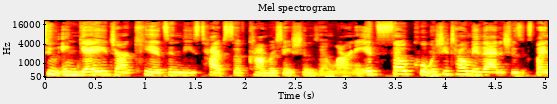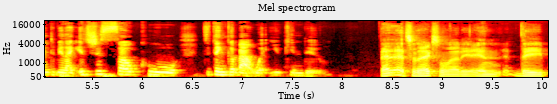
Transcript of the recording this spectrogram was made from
to engage our kids in these types of conversations and learning. It's so cool. When she told me that and she was explaining to me, like, it's just so cool to think about what you can do. That, that's an excellent idea. And the,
